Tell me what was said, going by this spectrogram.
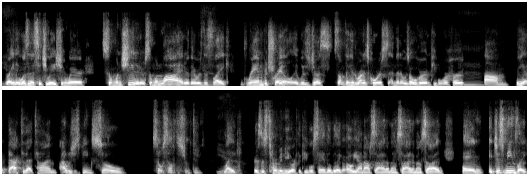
Yeah. right? It wasn't a situation where someone cheated or someone lied or there was this like grand betrayal. It was just something had run its course and then it was over and people were hurt. Mm, Um, but yeah, back to that time, I was just being so, so self-destructive. Like there's this term in New York that people say, they'll be like, oh yeah, I'm outside, I'm outside, I'm outside. And it just means like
